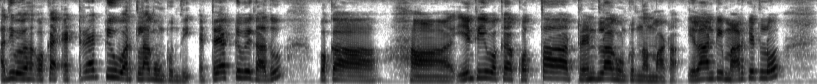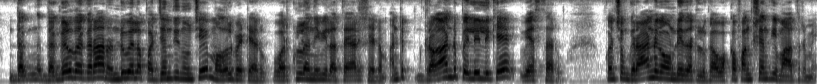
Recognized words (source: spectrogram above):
అది ఒక అట్రాక్టివ్ వర్క్ లాగా ఉంటుంది. అట్రాక్టివే కాదు ఒక ఏంటి ఒక కొత్త ట్రెండ్ లాగా ఉంటుందన్నమాట. ఇలాంటి మార్కెట్లో దగ్ దగ్గర దగ్గర రెండు వేల పద్దెనిమిది నుంచే మొదలుపెట్టారు వర్కులు అనేవి ఇలా తయారు చేయడం. అంటే గ్రాండ్ పెళ్ళిళ్ళకే వేస్తారు. కొంచెం గ్రాండ్గా ఉండేటట్లుగా ఒక ఫంక్షన్కి మాత్రమే.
